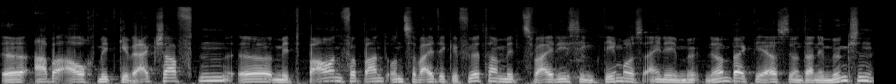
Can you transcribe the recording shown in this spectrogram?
äh, aber auch mit Gewerkschaften, äh, mit Bauernverband und so weiter geführt haben, mit zwei riesigen Demos, eine in Nürnberg, die erste, und dann in München,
